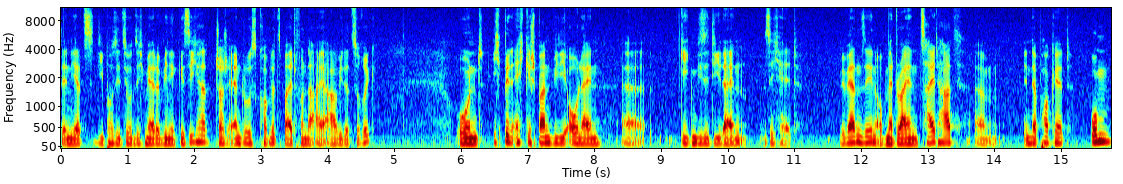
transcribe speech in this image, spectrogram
denn jetzt die Position sich mehr oder weniger gesichert. Josh Andrews kommt jetzt bald von der IA wieder zurück. Und ich bin echt gespannt, wie die O-Line äh, gegen diese D-Line sich hält. Wir werden sehen, ob Matt Ryan Zeit hat ähm, in der Pocket, um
